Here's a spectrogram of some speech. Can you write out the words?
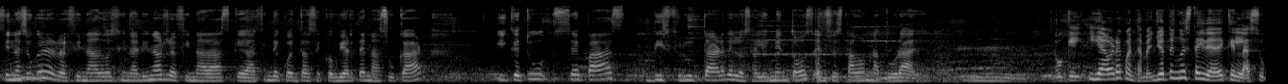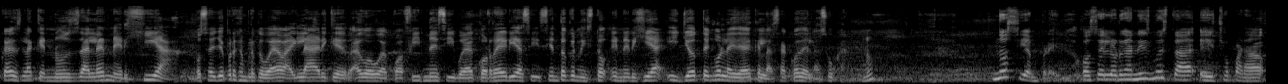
sin azúcares refinados, sin harinas refinadas que a fin de cuentas se convierten en azúcar y que tú sepas disfrutar de los alimentos en su estado natural. Ok, y ahora cuéntame, yo tengo esta idea de que el azúcar es la que nos da la energía. O sea, yo por ejemplo que voy a bailar y que hago aquafitness y voy a correr y así, siento que necesito energía y yo tengo la idea de que la saco del azúcar, ¿no? No siempre. O sea, el organismo está hecho para,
